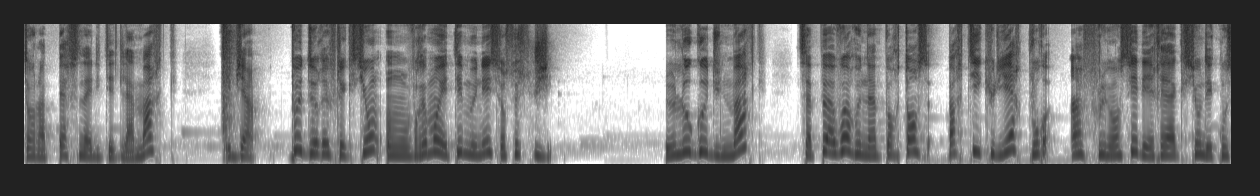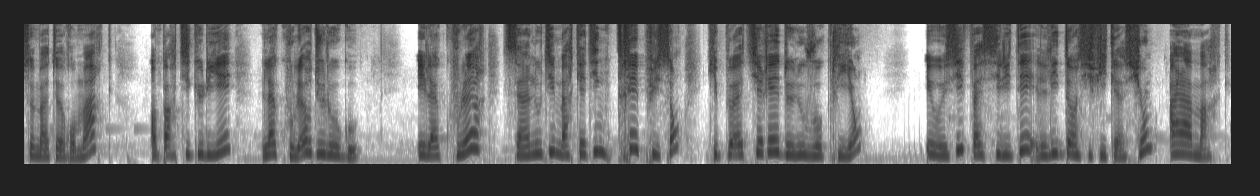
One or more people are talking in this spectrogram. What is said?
dans la personnalité de la marque, eh bien, peu de réflexions ont vraiment été menées sur ce sujet. Le logo d'une marque, ça peut avoir une importance particulière pour influencer les réactions des consommateurs aux marques, en particulier la couleur du logo. Et la couleur, c'est un outil marketing très puissant qui peut attirer de nouveaux clients et aussi faciliter l'identification à la marque.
